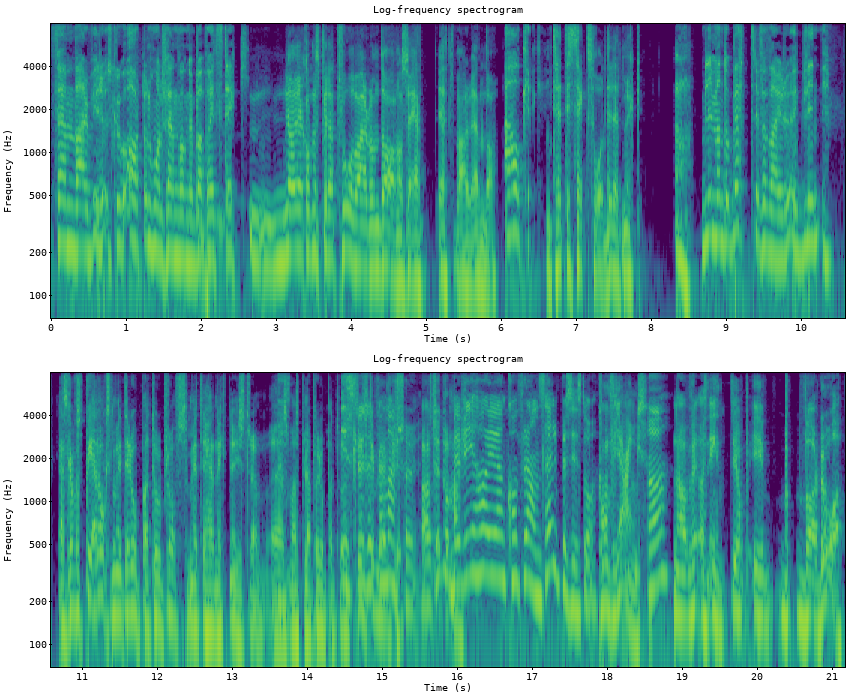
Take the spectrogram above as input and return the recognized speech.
Fem varv, ska du gå 18 hål fem gånger bara på ett streck? Ja, jag kommer spela två varv om dagen och så ett, ett varv en dag. Ah, okay, okay. 36 hål, det är rätt mycket. Blir man då bättre för varje... Blir... Jag ska få spela också med ett Europatourproffs som heter Henrik Nyström eh, som har spelat på Europatour. I det slutet på mars? Ja, slutet på mars. Men vi har ju en konferenshelg precis då. Konferens? Ja. Vi- inte, i, var då?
